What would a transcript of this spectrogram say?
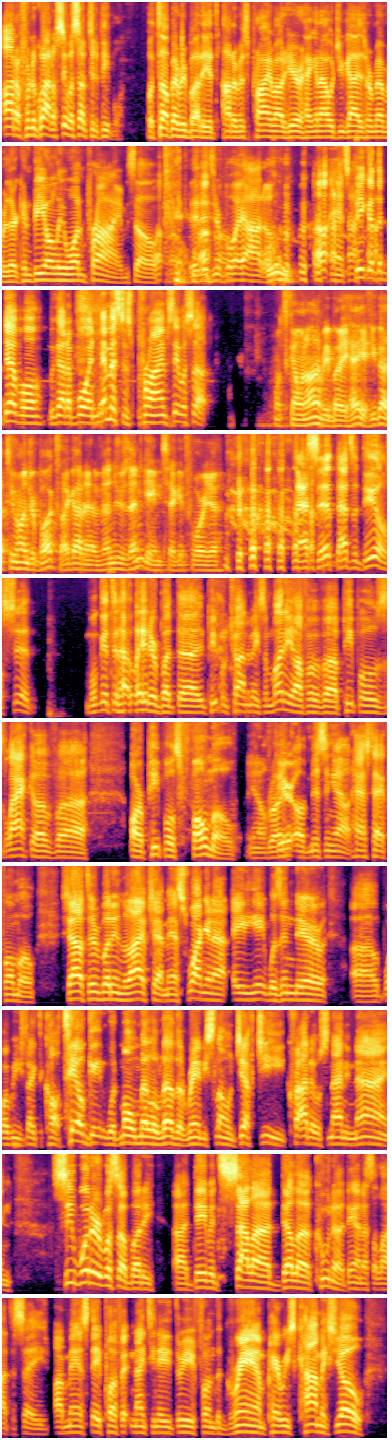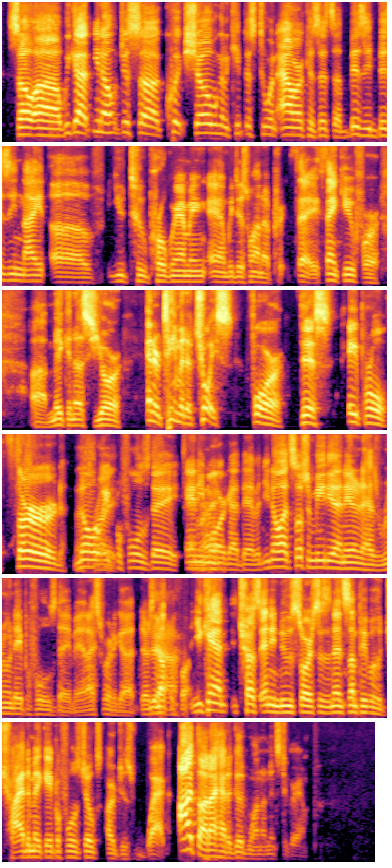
Otto from the Grotto, say what's up to the people. What's up, everybody? It's Optimus Prime out here hanging out with you guys. Remember, there can be only one Prime, so Uh-oh, it is your uh-oh. boy Otto. Oh, and speak of the devil, we got a boy Nemesis Prime. Say what's up. What's going on, everybody? Hey, if you got 200 bucks, I got an Avengers Endgame ticket for you. That's it. That's a deal. Shit. We'll get to that later, but uh, people are trying to make some money off of uh, people's lack of or people's FOMO, you know, Right. fear of missing out. Hashtag FOMO. Shout out to everybody in the live chat, man. Swagging out 88 was in there. Uh, what we like to call tailgating with Mo Mellow Leather, Randy Sloan, Jeff G, Kratos 99, C Woodard. What's up, buddy? Uh, David Sala Della Cuna. Damn, that's a lot to say. Our man Stay Puff at 1983 from the Graham Perry's Comics. Yo, so uh, we got you know just a quick show. We're gonna keep this to an hour because it's a busy, busy night of YouTube programming, and we just want to pr- th- thank you for uh, making us your entertainment of choice for this April third. No right. April Fool's Day Right. anymore. God damn it! You know what? Social media and the internet has ruined April Fool's Day, man. I swear to God, there's Yeah. nothing fun. You can't trust any news sources, and then some people who try to make April Fool's jokes are just whack. I thought I had a good one on Instagram.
